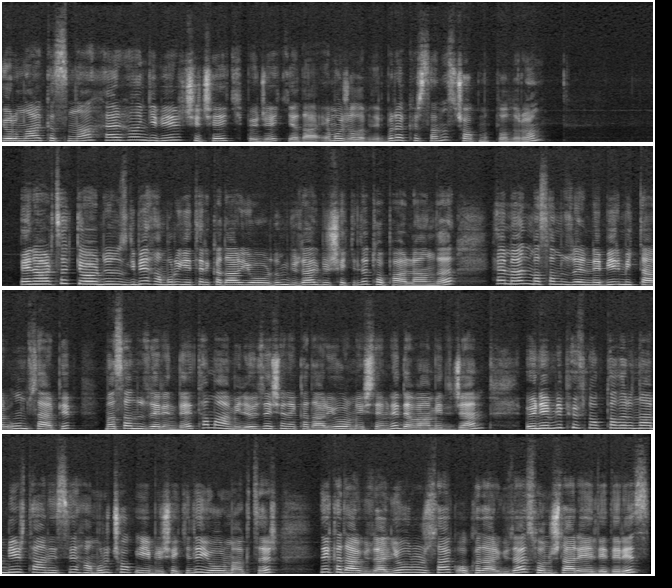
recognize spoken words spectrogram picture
yorumlar kısmına herhangi bir çiçek, böcek ya da emoji olabilir bırakırsanız çok mutlu olurum. Ben artık gördüğünüz gibi hamuru yeteri kadar yoğurdum. Güzel bir şekilde toparlandı. Hemen masam üzerine bir miktar un serpip masanın üzerinde tamamıyla özleşene kadar yoğurma işlemine devam edeceğim. Önemli püf noktalarından bir tanesi hamuru çok iyi bir şekilde yoğurmaktır. Ne kadar güzel yoğurursak o kadar güzel sonuçlar elde ederiz.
